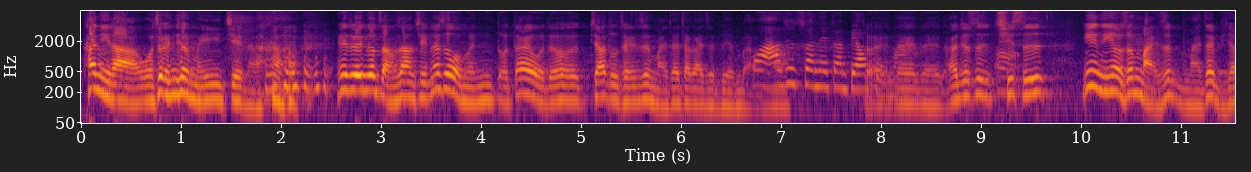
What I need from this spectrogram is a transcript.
看你啦，我这边就没意见了，嗯、因为这边都涨上去。那时候我们我带我的家族成员是买在大概这边吧。哇，就赚那段标股嘛。对对对，啊，就是其实、哦、因为你有时候买是买在比较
